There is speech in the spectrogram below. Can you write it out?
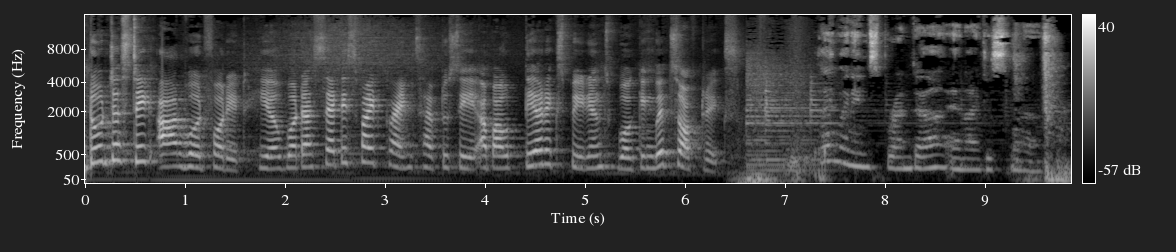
don't just take our word for it. Hear what our satisfied clients have to say about their experience working with Softtrix. Hi, my name's Brenda, and I just want to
